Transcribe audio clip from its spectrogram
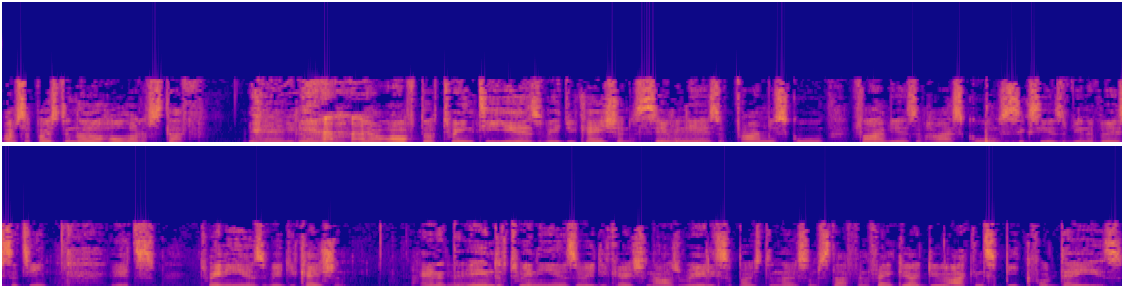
I'm supposed to know a whole lot of stuff. And, um, you know, after 20 years of education, seven years of primary school, five years of high school, six years of university, it's 20 years of education. And at the end of 20 years of education, I was really supposed to know some stuff. And frankly, I do. I can speak for days.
